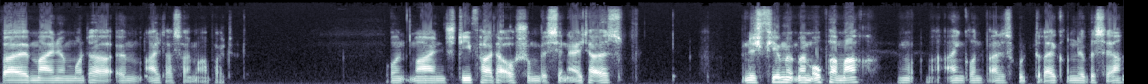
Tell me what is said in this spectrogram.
weil meine Mutter im Altersheim arbeitet. Und mein Stiefvater auch schon ein bisschen älter ist. Und ich viel mit meinem Opa mache. Ein Grund, alles gut, drei Gründe bisher.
